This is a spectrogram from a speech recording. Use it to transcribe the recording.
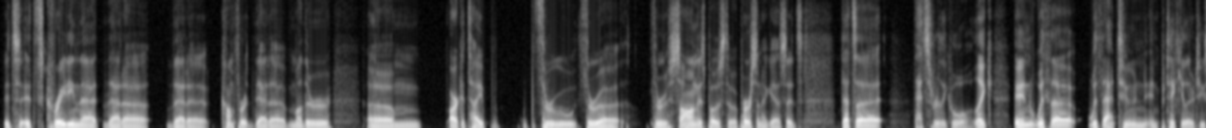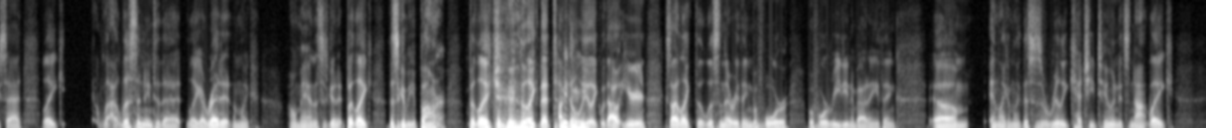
It's it's creating that that uh that uh comfort that uh mother um archetype through through a through song as opposed to a person i guess. It's that's a that's really cool. Like and with uh with that tune in particular too sad like li- listening to that like i read it i'm like oh man this is gonna but like this is gonna be a bummer. But like like that title like without hearing because i like to listen to everything before before reading about anything um and like i'm like this is a really catchy tune. It's not like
